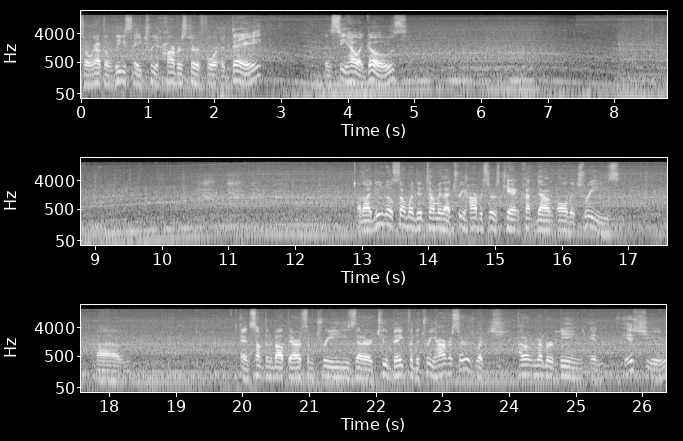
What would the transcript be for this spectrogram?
So we're going to have to lease a tree harvester for a day and see how it goes. Although I do know someone did tell me that tree harvesters can't cut down all the trees. Um, and something about there are some trees that are too big for the tree harvesters, which I don't remember being an issue.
